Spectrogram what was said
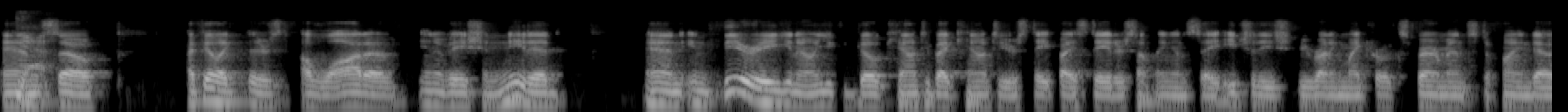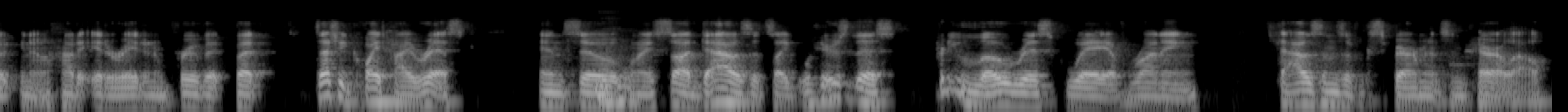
And yeah. so i feel like there's a lot of innovation needed. And in theory you know you could go county by county or state by state or something and say each of these should be running micro experiments to find out you know how to iterate and improve it. But it's actually quite high risk. And so mm-hmm. when i saw daos it's like well here's this pretty low risk way of running thousands of experiments in parallel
